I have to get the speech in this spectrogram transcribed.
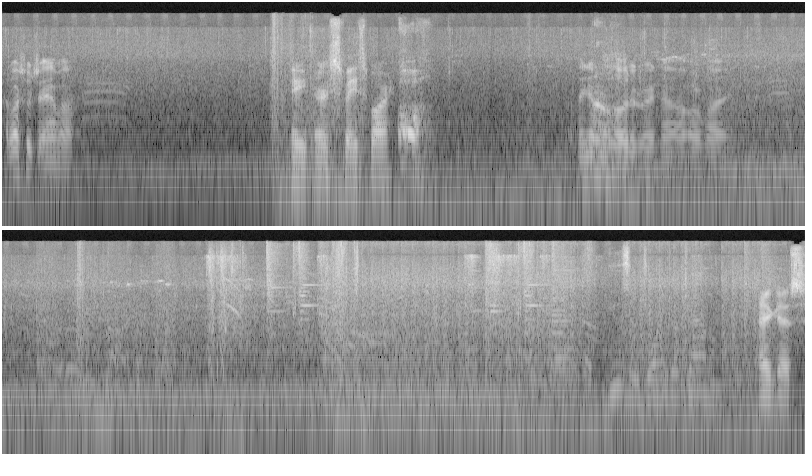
How do I switch ammo? Eight or space bar. oh, I think I'm No. reloaded right now, or my. User joined your channel. Hey guys,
